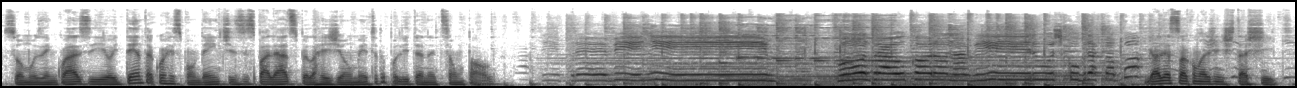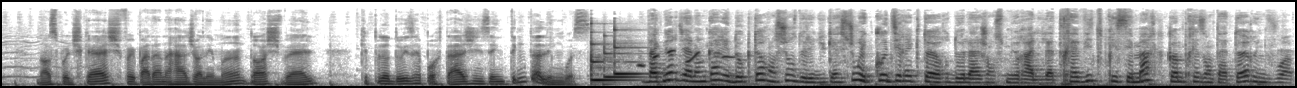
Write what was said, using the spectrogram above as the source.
somos em quase 80 correspondentes espalhados pela região metropolitana de São Paulo. Se prevenir contra o coronavírus, cubra essa boca. E olha só como a gente está chique. Nosso podcast foi parar na rádio alemã Deutsche Welle, que produz reportagens em 30 línguas. Wagner Dialancar est docteur en sciences de l'éducation et co-directeur de l'agence Mural. Il a très vite pris ses marques comme présentateur, une voix.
